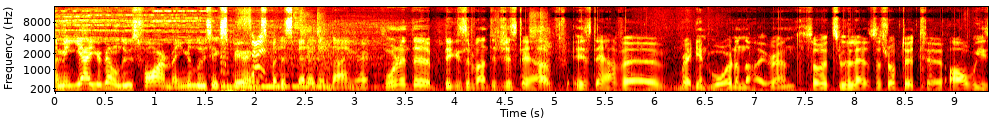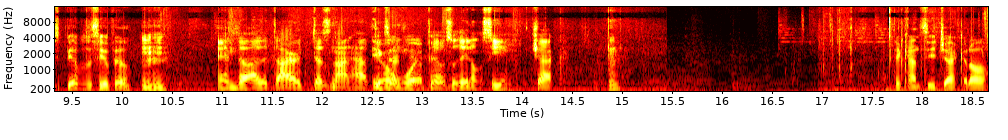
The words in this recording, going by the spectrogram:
I mean, yeah, you're gonna lose farm and you lose experience, but it's better than dying, right? One of the biggest advantages they have is they have a Radiant Ward on the high ground, so it allows Disruptor to always be able to see uphill. Mm-hmm. And uh, the Dire does not have their own Ward war appeal, so they don't see Jack. Hmm? They can't see Jack at all.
